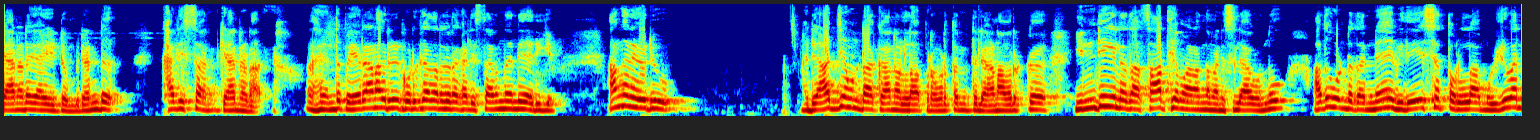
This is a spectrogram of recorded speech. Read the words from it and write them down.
കാനഡയായിട്ടും രണ്ട് ഖലിസ്ഥാൻ കാനഡ. എന്ത് പേരാണ് അവർ കൊടുക്കുക എന്ന് പറഞ്ഞാൽ ഖലിസ്ഥാൻ എന്ന് തന്നെയായിരിക്കും. അങ്ങനെ ഒരു രാജ്യം ഉണ്ടാക്കാനുള്ള പ്രവർത്തനത്തിലാണ് അവർക്ക് ഇന്ത്യയിൽ അത് അസാധ്യമാണെന്ന് മനസ്സിലാകുന്നു. അതുകൊണ്ട് തന്നെ വിദേശത്തുള്ള മുഴുവൻ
